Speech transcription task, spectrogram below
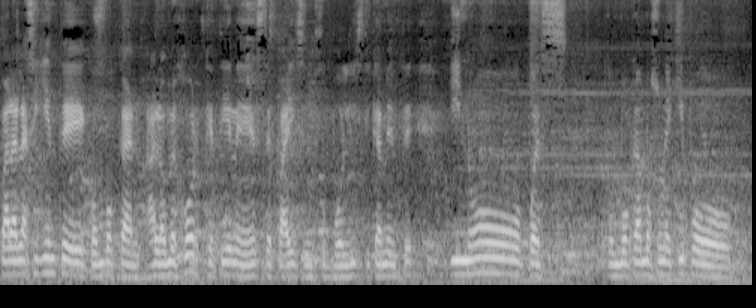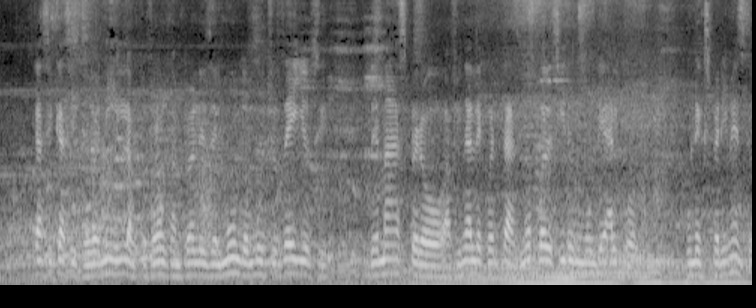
para la siguiente convocan a lo mejor que tiene este país futbolísticamente y no pues convocamos un equipo casi casi juvenil, aunque fueron campeones del mundo, muchos de ellos y demás, pero a final de cuentas no puedes ir un mundial con un experimento.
